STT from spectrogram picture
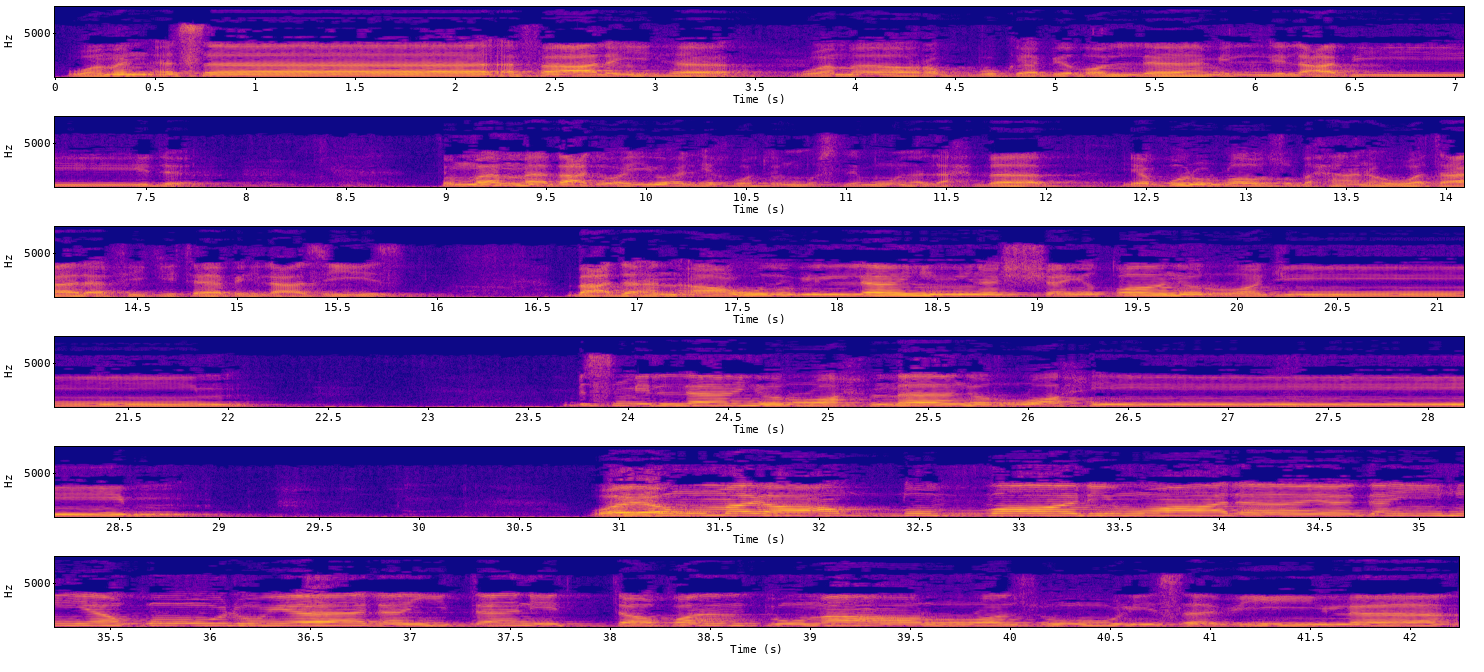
ومن أساء فعليها وما ربك بظلام للعبيد. ثم أما بعد أيها الإخوة المسلمون الأحباب يقول الله سبحانه وتعالى في كتابه العزيز بعد أن أعوذ بالله من الشيطان الرجيم. بسم الله الرحمن الرحيم. ويوم يعض الظالم على يديه يقول يا ليتني اتخذت مع الرسول سبيلا.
